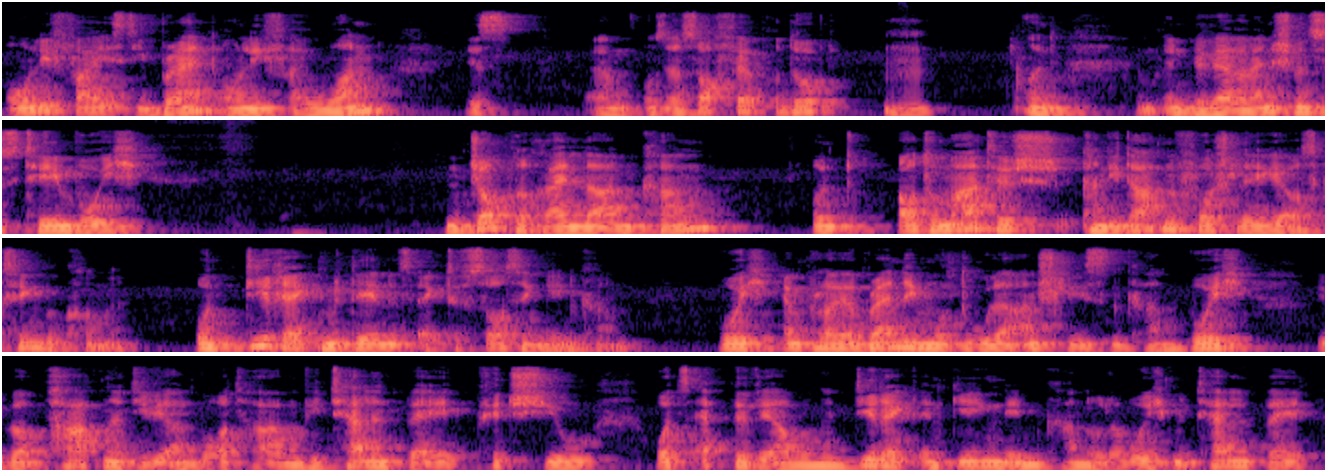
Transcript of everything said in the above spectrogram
OnlyFi ist die Brand, OnlyFi One ist ähm, unser Softwareprodukt mhm. und ein Bewerbermanagementsystem, wo ich einen Job reinladen kann, und automatisch Kandidatenvorschläge aus Xing bekomme und direkt mit denen ins Active Sourcing gehen kann, wo ich Employer Branding Module anschließen kann, wo ich über Partner, die wir an Bord haben, wie TalentBait, PitchU, WhatsApp-Bewerbungen direkt entgegennehmen kann oder wo ich mit TalentBait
